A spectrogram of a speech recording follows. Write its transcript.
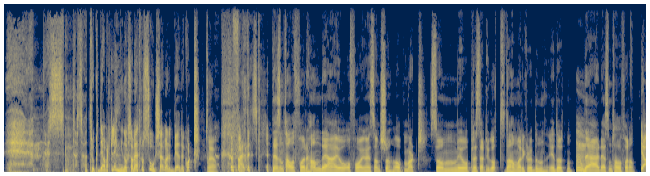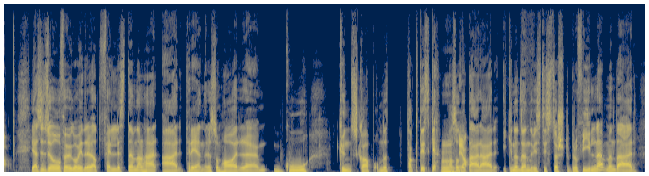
Jeg, s- altså, jeg tror ikke de har vært lenge nok sammen. Jeg tror Solskjær var et bedre kort, Ja. faktisk. Det som taler for han, det er jo å få i gang Sancho, åpenbart. Som jo presterte godt da han var i klubben i Dortmund. Mm. Det er det som taler for han. Ja. Jeg syns jo, før vi går videre, at fellesnevneren her er trenere som har eh, god kunnskap om det taktiske. Altså Ja. dette her er ikke nødvendigvis de største profilene, men det er eh,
